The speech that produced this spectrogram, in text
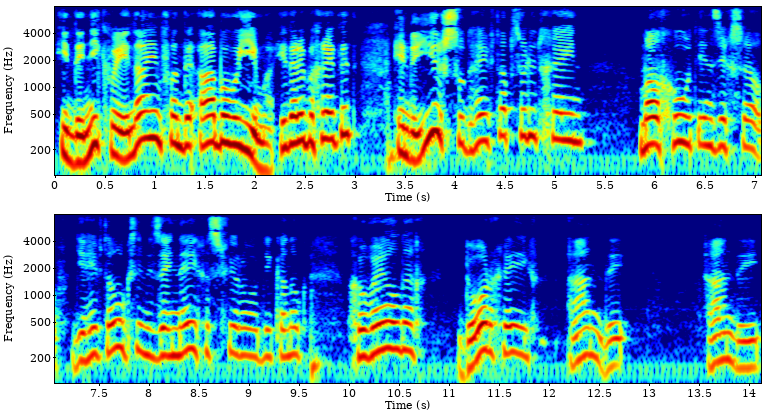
in de Nikweinaim van de Abouima. Iedereen begrijpt het? En de Jirsut heeft absoluut geen malgoed in zichzelf. Die heeft ook zijn negen sfero, die kan ook geweldig doorgeven aan de, aan de,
